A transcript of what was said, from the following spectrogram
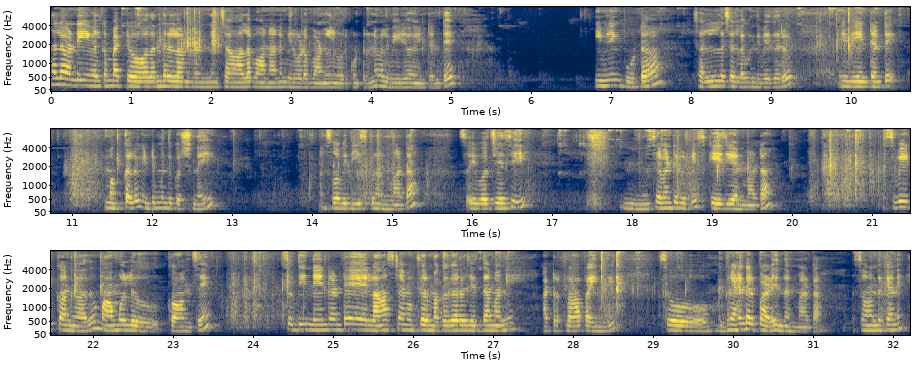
Hello అండి welcome back to వాళ్ళందరూ ఎలా ఉన్నారండి నేను చాలా బాగున్నాను. మీరు కూడా బాగుండాలని కోరుకుంటున్నాను. వాళ్ళ వీడియో ఏంటంటే ఈవినింగ్ పూట చల్ల చల్లగా ఉంది వెదరు ఇవి ఏంటంటే మొక్కలు ఇంటి ముందుకు వచ్చినాయి. సో అవి తీసుకున్నాను అనమాట సో ఇవి వచ్చేసి సెవెంటీ రూపీస్ కేజీ అనమాట స్వీట్ కార్న్ కాదు మామూలు కార్న్సే. సో దీన్ని ఏంటంటే లాస్ట్ టైం ఒకసారి మక్కగారలు చేద్దామని అటర్ ఫ్లాప్ అయింది. సో గ్రైండర్ పాడైంది అనమాట సో అందుకని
